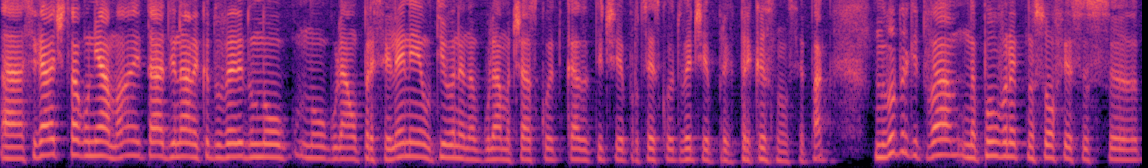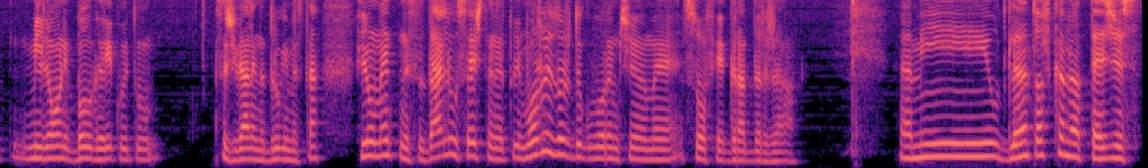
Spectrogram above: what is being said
А, сега вече това го няма и тази динамика доведе до много, много голямо преселение, отиване на голяма част, което каза ти, че е процес, който вече е прекъснал все пак. Но въпреки това, напълването на София с а, милиони българи, които са живяли на други места, в един момент не създали усещането и може ли изобщо да говорим, че имаме София град държава? Ами, от гледна точка на тежест,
